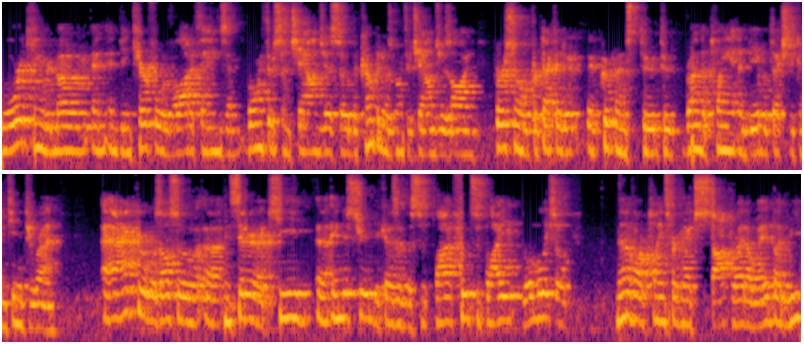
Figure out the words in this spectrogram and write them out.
working remote and, and, being careful with a lot of things and going through some challenges. So the company was going through challenges on personal protective equipment to, to run the plant and be able to actually continue to run. AGCO was also uh, considered a key uh, industry because of the supply, food supply globally. So none of our plants pretty much stopped right away, but we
